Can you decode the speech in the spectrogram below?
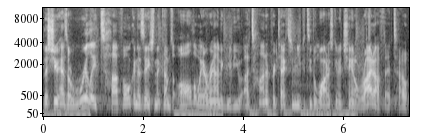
This shoe has a really tough vulcanization that comes all the way around to give you a ton of protection. You can see the water's going to channel right off that toe.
